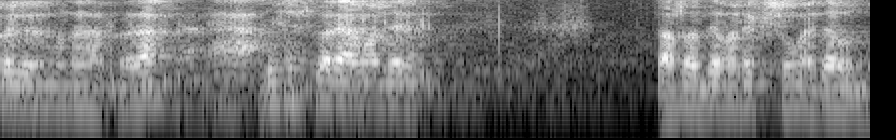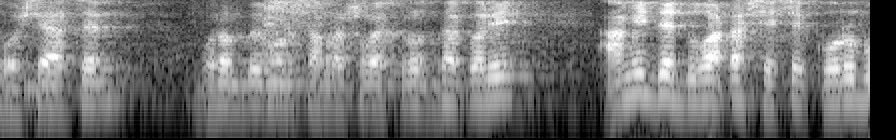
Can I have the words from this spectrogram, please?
পেলেন মনে হয় আপনারা, বিশেষ করে আমাদের চাচাদের অনেক সময় যাবত বসে আছেন। মুরব্বী মানুষ আমরা সবাই শ্রদ্ধা করি। আমি যে দোয়াটা শেষে করব,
